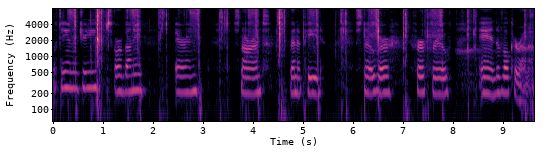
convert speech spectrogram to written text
Lucky Energy, Scorbunny, Aron, Snorunt, Venipede, Snover, Furfrou, and Volcarona.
